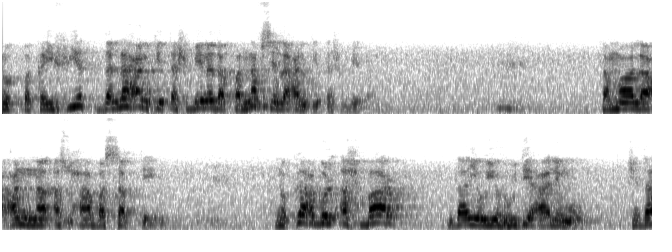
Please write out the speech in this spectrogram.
نو په کیفیت د لحن کې تشبیه نه ده په نفس لحن کې تشبیه ده تمال عنا اصحاب السبت نو کعب الاحبار دا یو يهودي عالمو چې دا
